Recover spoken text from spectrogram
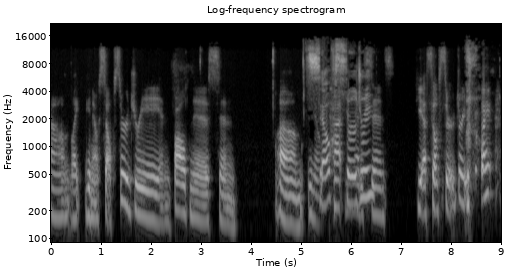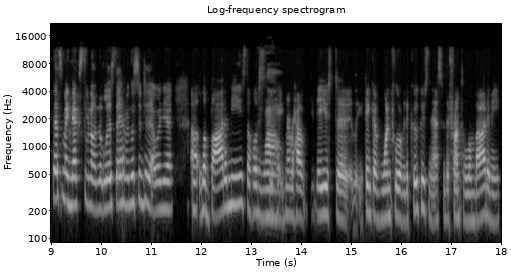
um, like you know, self surgery and baldness and um, you know, self surgery. Yeah, self surgery. I that's my next one on the list. I haven't listened to that one yet. Uh, lobotomies. The whole. Wow. Remember how they used to think of one flew over the cuckoo's nest with a frontal lobotomy,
